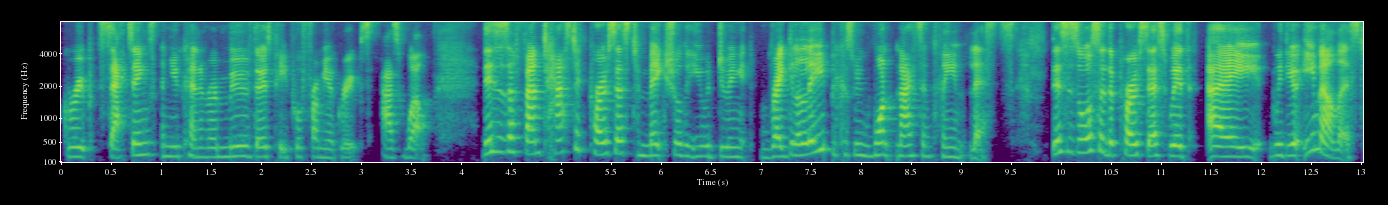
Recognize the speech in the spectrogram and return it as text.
group settings and you can remove those people from your groups as well. This is a fantastic process to make sure that you are doing it regularly because we want nice and clean lists. This is also the process with a with your email list.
